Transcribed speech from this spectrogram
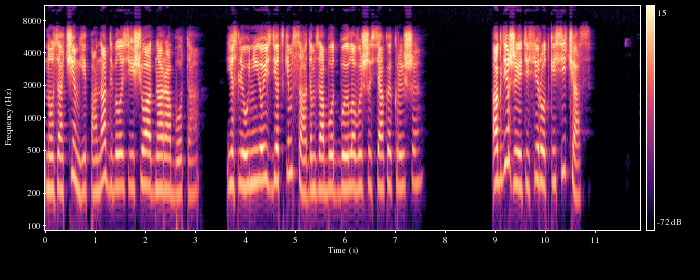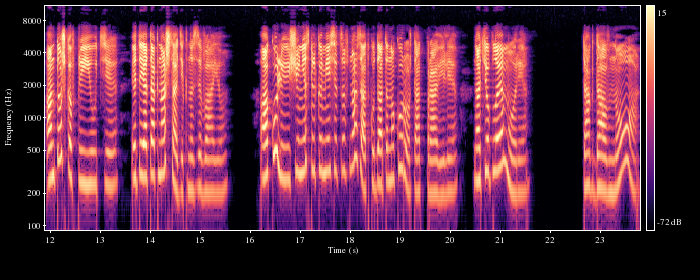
Но зачем ей понадобилась еще одна работа, если у нее и с детским садом забот было выше всякой крыши? А где же эти сиротки сейчас? Антошка в приюте, это я так наш садик называю. А Колю еще несколько месяцев назад куда-то на курорт отправили, на теплое море. Так давно?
